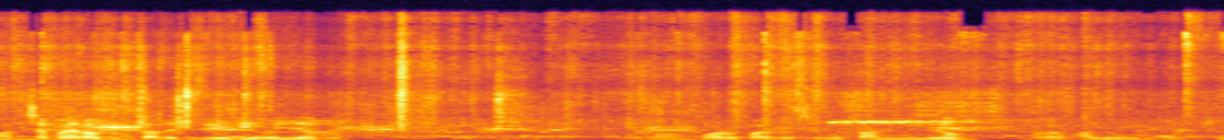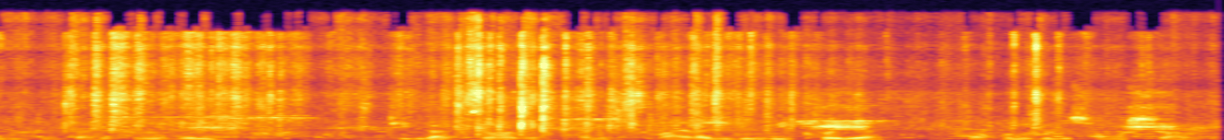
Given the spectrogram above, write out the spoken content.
বাচ্চা পায়রাও কিন্তু তাদের রেডি হয়ে যাবে। এবং বড় পায়রার সঙ্গে তাল মিলিয়েও ওরা ভালো উঠবে কিন্তু তাদের সঙ্গে হেলথ ঠিক রাখতে হবে। কারণ পায়রা যদি উইক হয়ে যায়, তখনই কিন্তু সমস্যা হবে।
